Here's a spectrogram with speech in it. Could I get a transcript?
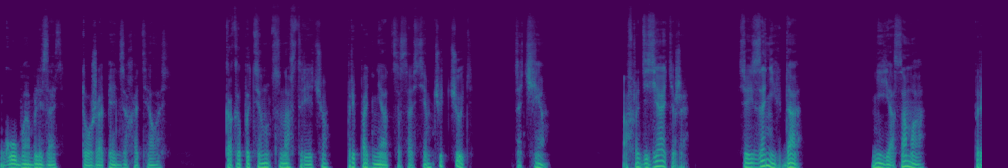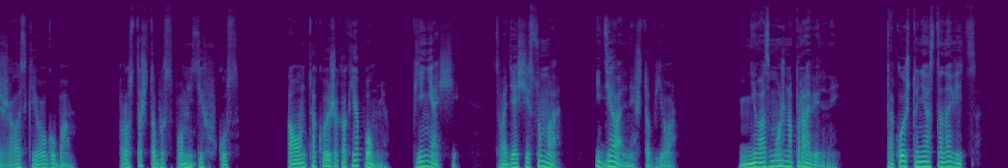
Губы облизать тоже опять захотелось. Как и потянуться навстречу, приподняться совсем чуть-чуть. Зачем? Афродизиаки же. Все из-за них, да. Не я сама. Прижалась к его губам. Просто чтобы вспомнить их вкус. А он такой же, как я помню. Пьянящий, сводящий с ума. Идеальный, чтоб его. Невозможно правильный. Такой, что не остановиться.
